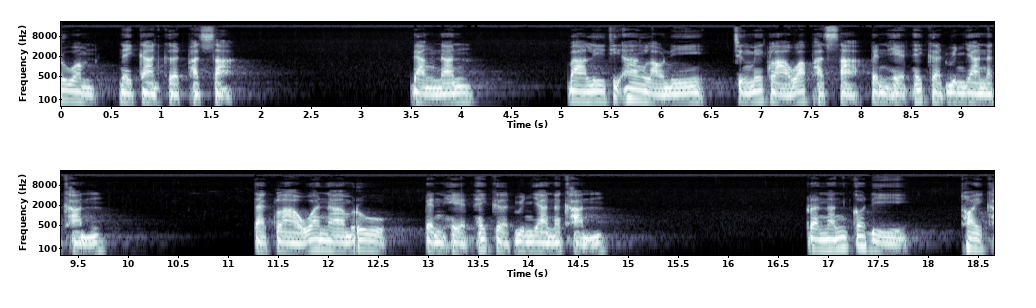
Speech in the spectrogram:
ร่วมในการเกิดผัสสะ ดังนั้น บาลีที่อ้างเหล่านี้จึงไม่กล่าวว่าผัสสะเป็นเหตุให้เกิดวิญญาณขันธ์แต่กล่าวว่านามรูปเป็นเหตุให้เกิดวิญญาณขันธ์ประนั้นก็ดี ถ้อยค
